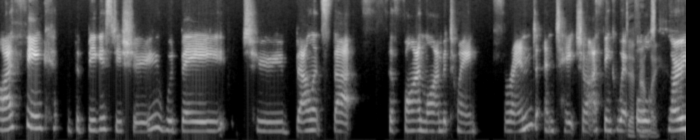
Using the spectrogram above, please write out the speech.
i think the biggest issue would be to balance that the fine line between friend and teacher i think we're all so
